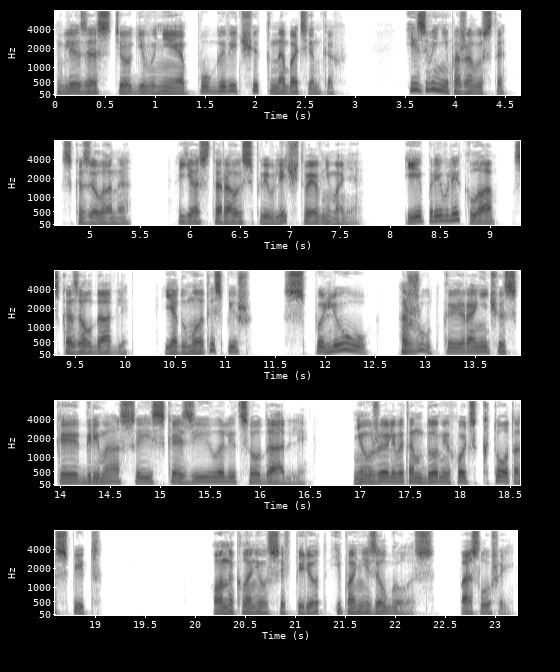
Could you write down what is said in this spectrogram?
для застегивания пуговичек на ботинках. «Извини, пожалуйста», — сказала она. «Я старалась привлечь твое внимание». «И привлекла», — сказал Дадли. «Я думала, ты спишь». «Сплю!» — жуткая ироническая гримаса исказила лицо Дадли. «Неужели в этом доме хоть кто-то спит?» Он наклонился вперед и понизил голос. «Послушай,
